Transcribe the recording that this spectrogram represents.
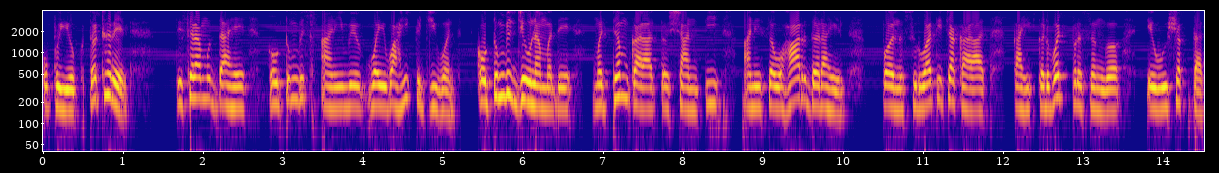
उपयुक्त ठरेल. तिसरा मुद्दा आहे कौटुंबिक आणि वैवाहिक जीवन. कौटुंबिक जीवनामध्ये मध्यम काळात शांती आणि सौहार्द राहील. पण सुरुवातीच्या काळात काही कडवट प्रसंग येऊ शकतात.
